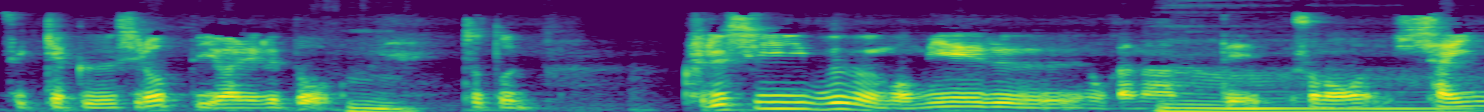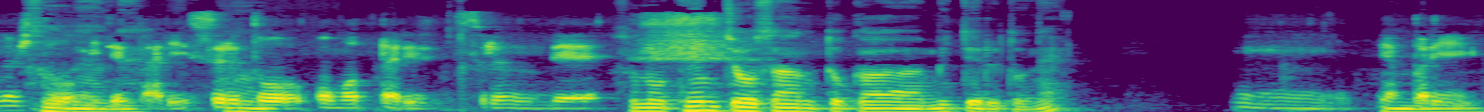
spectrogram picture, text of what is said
接客しろって言われるとうん。ちょっと苦しい部分も見えるのかなってうんその社員の人を見てたりすると思ったりするんで、その店長さんとか見てるとね。うん、やっぱり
